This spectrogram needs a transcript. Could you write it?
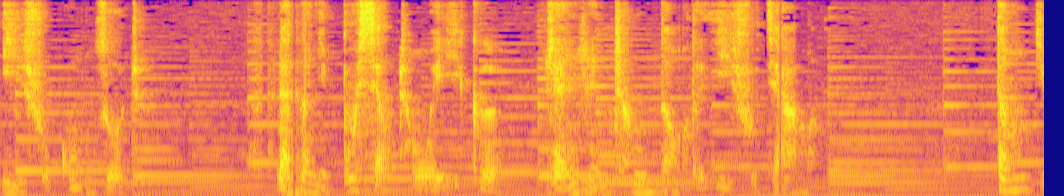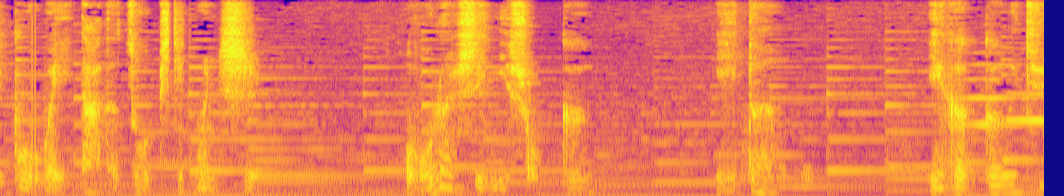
艺术工作者，难道你不想成为一个人人称道的艺术家吗？当一部伟大的作品问世，无论是一首歌、一段舞、一个歌剧、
